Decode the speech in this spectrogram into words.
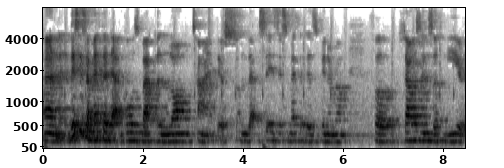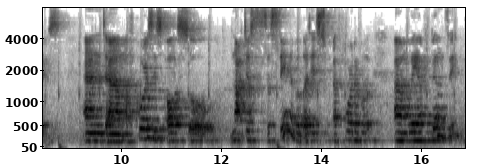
and this is a method that goes back a long time. There's some that says this method has been around for thousands of years. And um, of course, it's also not just sustainable, but it's affordable um, way of building.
